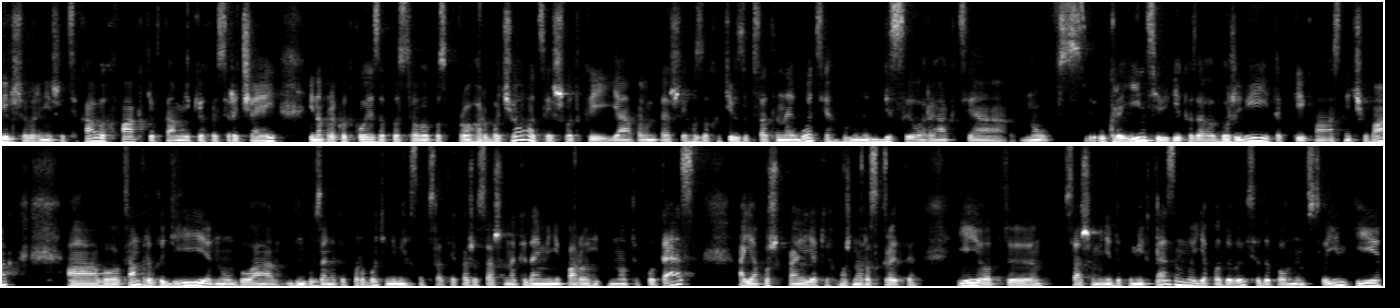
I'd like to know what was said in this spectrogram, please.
більше верніше цікавих фактів, там якихось речей. І, наприклад, коли я записував випуск про Горбачова, цей швидкий, я пам'ятаю, що його захотів записати на емоціях, бо мене бісила реакція ну, українців, які казали, Боже мій, такий класний чувак. А в Олександра тоді ну була він був зайнятий по роботі, не міг записати. Я кажу, Саша, накидай мені пару ну, типу тез, а я пошукаю, як їх можна розкрити. І от е, Саша мені допоміг тезами, я подивився, доповнив своїм, і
